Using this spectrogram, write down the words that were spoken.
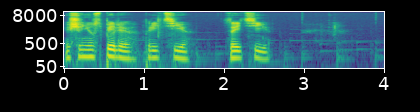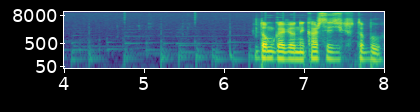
еще не успели прийти, зайти. Дом говёный, кажется, здесь кто-то был,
